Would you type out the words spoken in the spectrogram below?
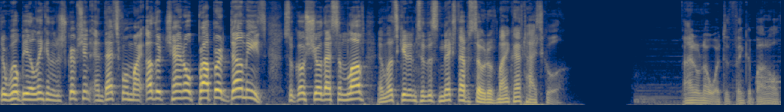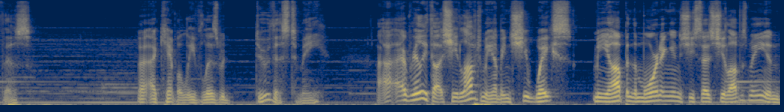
there will be a link in the description, and that's for my other channel, Proper Dummies. So go show that some love, and let's get into this next episode of Minecraft High School. I don't know what to think about all this. I, I can't believe Liz would do this to me. I, I really thought she loved me. I mean, she wakes me up in the morning and she says she loves me, and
